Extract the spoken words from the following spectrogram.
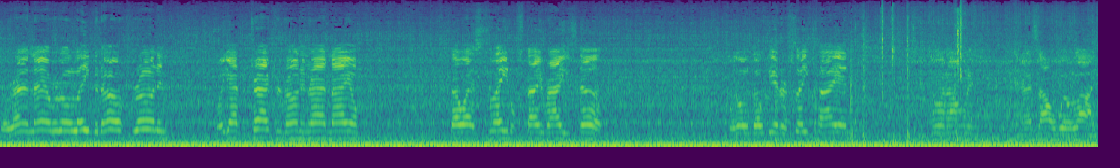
So right now we're gonna leave it off running. We got the tractor running right now. So that seat will stay raised up. We're gonna go get our seat pad and put on it, and that's all we'll like.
